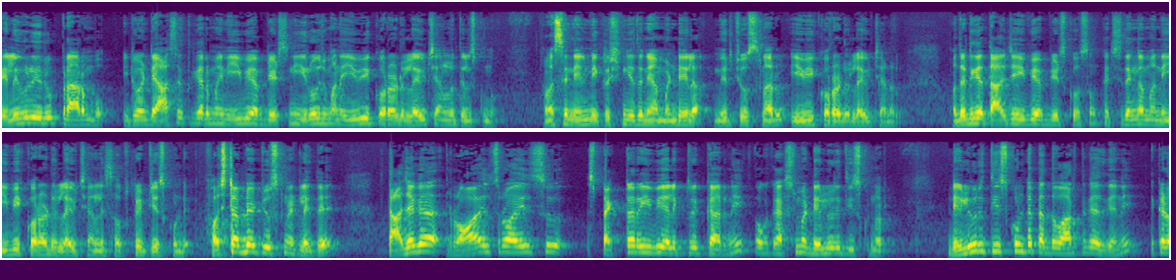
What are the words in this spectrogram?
delivery రూప్ ప్రారంభం. ఇటువంటి ఆసక్తికరమైన ఈవీ అప్డేట్స్ని ఈరోజు మన ఈవీ కొరాడు లైవ్ ఛానల్లో తెలుసుకుందాం. నమస్తే నేను మీ కృష్ణీతని ఆ మండేలా. మీరు చూస్తున్నారు ఈవీ కొరాడు లైవ్ ఛానల్. మొదటిగా తాజా ఈవీ అప్డేట్స్ కోసం ఖచ్చితంగా మన ఈవీ కొరాడు లైవ్ ఛానల్ని సబ్స్క్రైబ్ చేసుకోండి. ఫస్ట్ అప్డేట్ చూసుకున్నట్లయితే తాజాగా Rolls Royce Spectre EV electric కార్ని ఒక కస్టమర్ డెలివరీ తీసుకున్నారు. డెలివరీ తీసుకుంటే పెద్ద వార్త కాదు కానీ ఇక్కడ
